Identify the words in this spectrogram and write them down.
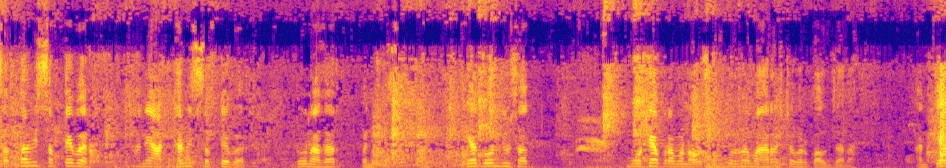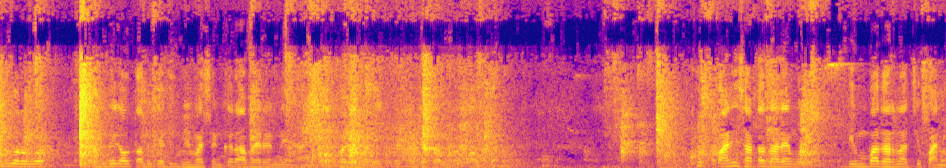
सत्तावीस सप्टेंबर आणि अठ्ठावीस सप्टेंबर दोन हजार पंचवीस. या दोन दिवसात मोठ्या प्रमाणावर संपूर्ण महाराष्ट्रभर पाऊस झाला. आणि त्याचबरोबर आंबेगाव तालुक्यातील भीमाशंकर अभयारण्य आणि त्या खोऱ्यामध्ये खूप मोठ्या प्रमाणावर पाऊस झाला. खूप पाणी साठा झाल्यामुळे डिंबा धरणाचे पाणी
